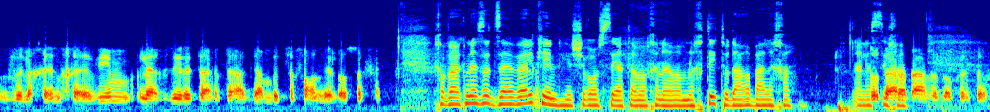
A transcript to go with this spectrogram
ולכן חייבים להחזיר את ההרתעה גם בצפון, ללא ספק. חבר הכנסת זאב אלקין, יושב ראש סיעת המחנה הממלכתי, תודה רבה לך על השיחה. תודה רבה ובוקר טוב.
